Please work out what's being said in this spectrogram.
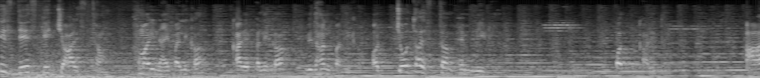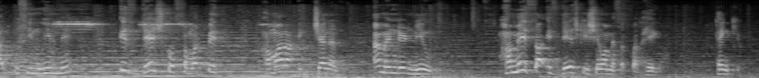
इस देश के चार स्तंभ, हमारी न्यायपालिका, कार्यपालिका विधान पालिका और चौथा स्तंभ है मीडिया, पत्रकारिता। आज उसी मुहिम में इस देश को समर्पित हमारा एक चैनल एम हंड्रेड न्यूज़ हमेशा इस देश की सेवा में तत्पर रहेगा। Thank you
